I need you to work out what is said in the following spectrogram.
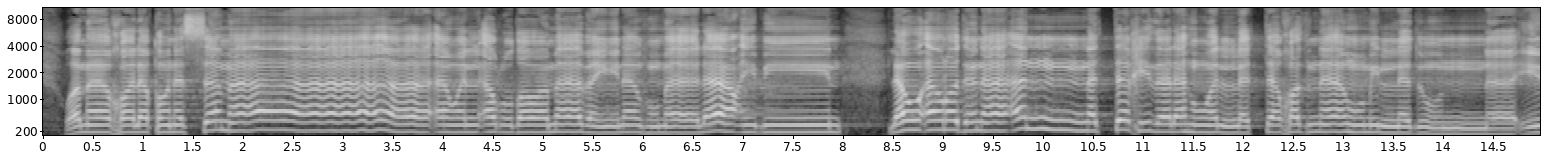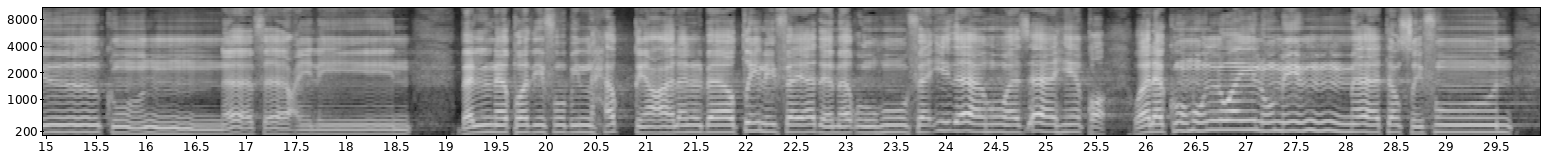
وما خلقنا السماء والارض وما بينهما لاعبين لو اردنا ان نتخذ لهوا لاتخذناه من لدنا ان كنا فاعلين بل نقذف بالحق على الباطل فيدمغه فاذا هو زاهق ولكم الويل مما تصفون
